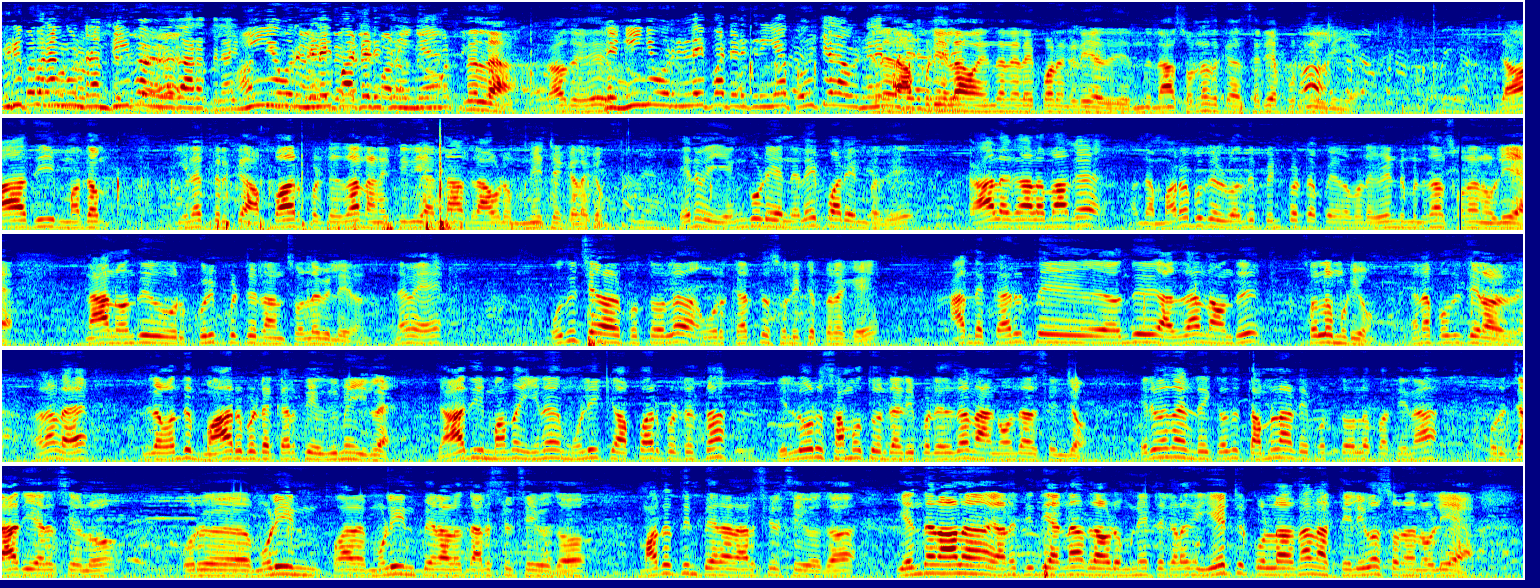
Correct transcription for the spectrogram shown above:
திருப்பரங்குன்றம் தீப விவகாரத்துல நீங்க ஒரு நிலைப்பாடு எடுக்கிறீங்க. இல்ல இல்ல. அதாவது நீங்க ஒரு நிலைப்பாடு எடுக்கிறீங்க பொதுச்செயலாளர் ஒரு நிலைப்பாடு அப்படி. எல்லாம் எந்த நிலைப்பாடும் கிடையாது. நான் சொன்னதுக்கு சரியா புரிஞ்சுக்கலீங்க ஜாதி மதம் இனத்திற்கு அப்பாற்பட்டு தான் அனைத்து இந்திய அண்ணா திராவிட முன்னேற்ற கழகம். எனவே எங்களுடைய நிலைப்பாடு என்பது காலகாலமாக அந்த மரபுகள் வந்து பின்பற்றப்பட வேண்டும் என்று தான் சொன்னேன் ஒழிய நான் வந்து ஒரு குறிப்பிட்டு நான் சொல்லவில்லை நான். எனவே பொதுச் செயலாளர் பொறுத்தவரை ஒரு கருத்தை சொல்லிட்ட பிறகு அந்த கருத்து வந்து அதுதான் நான் வந்து சொல்ல முடியும். ஏன்னா பொதுச் செயலாளர் அதனால இதுல வந்து மாறுபட்ட கருத்து எதுவுமே இல்லை. ஜாதி மதம் இன மொழிக்கு அப்பாற்பட்டு தான் எல்லோரும் சமத்துவன்ற அடிப்படையில் தான் நாங்கள் வந்து அதை செஞ்சோம். எனவே தான் இன்றைக்கு வந்து தமிழ்நாட்டை பொறுத்தவரை பார்த்தீங்கன்னா ஒரு ஜாதி அரசியலோ ஒரு மொழியின் ப- மொழியின் பேரால் வந்து அரசியல் செய்வதோ மதத்தின் பேரால் அரசியல் செய்வதோ எந்த நாளும் அனைத்து இந்திய அண்ணா திராவிட முன்னேற்ற கழகம் ஏற்றுக்கொள்ளாதான் நான் தெளிவா சொன்னேன் ஒழிய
